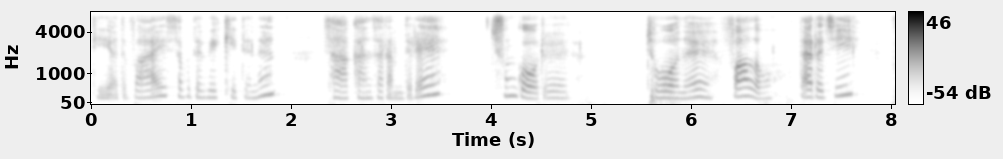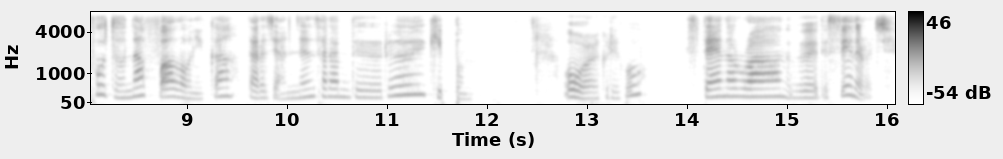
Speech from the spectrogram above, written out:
the advice of the wicked는 사악한 사람들의 충고를 조언을 follow 따르지 who do not follow니까 따르지 않는 사람들의 기쁨 or 그리고 stand around with sinners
